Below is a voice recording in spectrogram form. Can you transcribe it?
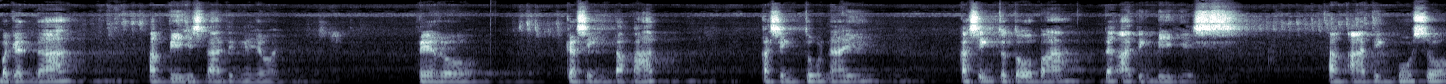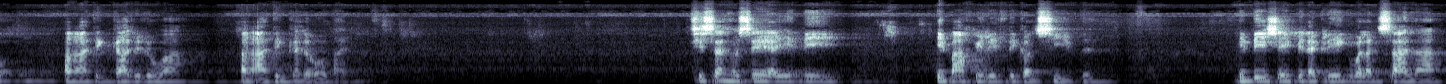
Maganda ang bihis natin ngayon. Pero kasing tapat, kasing tunay, Kasing totoo ba ng ating bihis? Ang ating puso, ang ating kaluluwa, ang ating kalooban. Si San Jose ay hindi immaculately conceived. Hindi siya ipinaglihing walang sala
